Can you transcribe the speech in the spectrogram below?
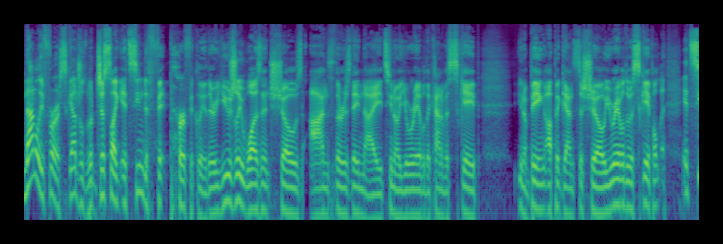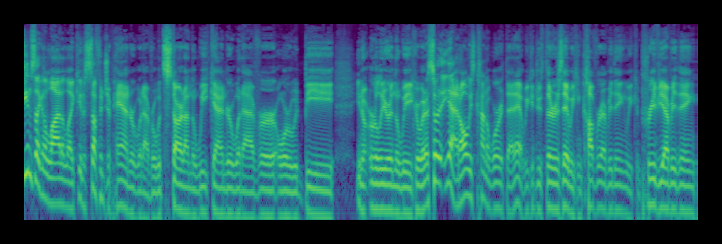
not only for our schedules, but just like it seemed to fit perfectly. There usually wasn't shows on Thursday nights. You know, you were able to kind of escape. You know, being up against the show, you were able to escape. It seems like a lot of like you know stuff in Japan or whatever would start on the weekend or whatever, or would be you know earlier in the week or whatever. So yeah, it always kind of worked that. Yeah, we could do Thursday, we can cover everything, we can preview everything.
